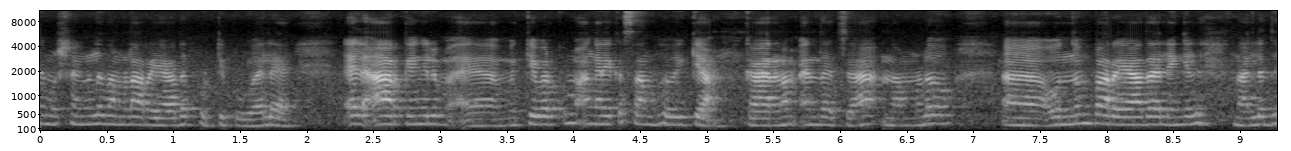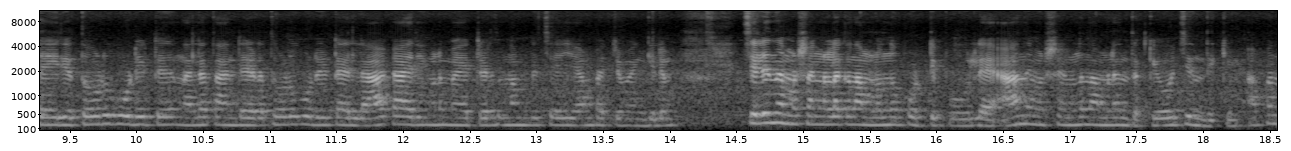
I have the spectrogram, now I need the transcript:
നിമിഷങ്ങൾ നമ്മൾ അറിയാതെ പൊട്ടിപ്പോവുക അല്ലേ ആർക്കെങ്കിലും മിക്കവർക്കും അങ്ങനെയൊക്കെ സംഭവിക്കാം. കാരണം എന്താ വെച്ചാൽ നമ്മൾ ഒന്നും പറയാതെ അല്ലെങ്കിൽ നല്ല ധൈര്യത്തോട് കൂടിയിട്ട് നല്ല തന്റെ ഇടത്തോട് കൂടിയിട്ട് എല്ലാ കാര്യങ്ങളും ഏറ്റെടുത്ത് നമുക്ക് ചെയ്യാൻ പറ്റുമെങ്കിലും ചില നിമിഷങ്ങളിലൊക്കെ നമ്മളൊന്ന് പൊട്ടിപ്പോവില്ലേ ആ നിമിഷങ്ങളിൽ നമ്മൾ എന്തൊക്കെയോ ചിന്തിക്കും. അപ്പം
